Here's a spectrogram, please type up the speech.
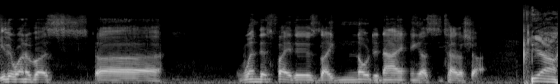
either one of us. Uh, win this fight, there's like no denying us the title shot. Yeah.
